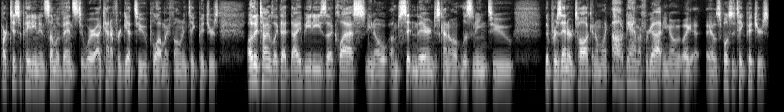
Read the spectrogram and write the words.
participating in some events to where I kind of forget to pull out my phone and take pictures. Other times like that diabetes uh, class you know i'm sitting there and just kind of listening to the presenter talk and i'm like oh damn i forgot you know I, I was supposed to take pictures.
